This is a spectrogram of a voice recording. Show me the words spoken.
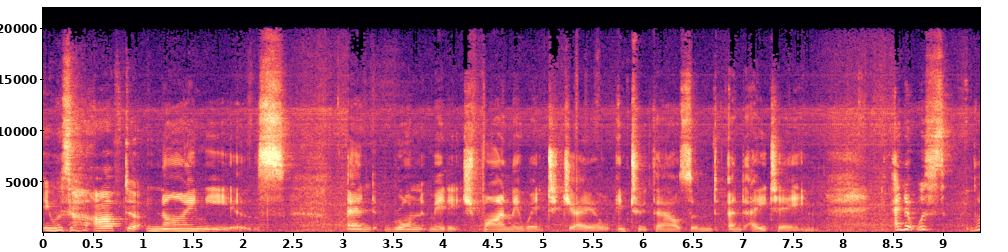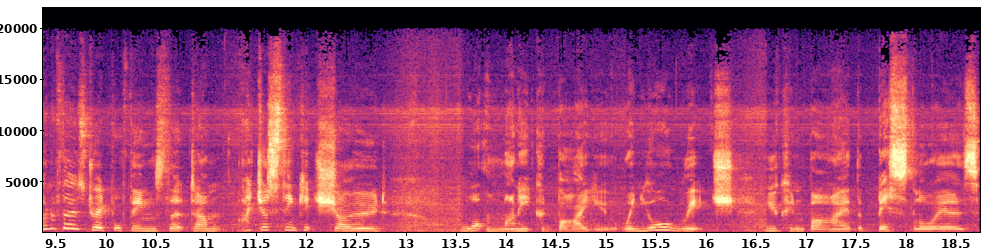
it was after nine years and Ron Medich finally went to jail in 2018. And it was one of those dreadful things that um, I just think it showed what money could buy you. When you're rich, you can buy the best lawyers,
